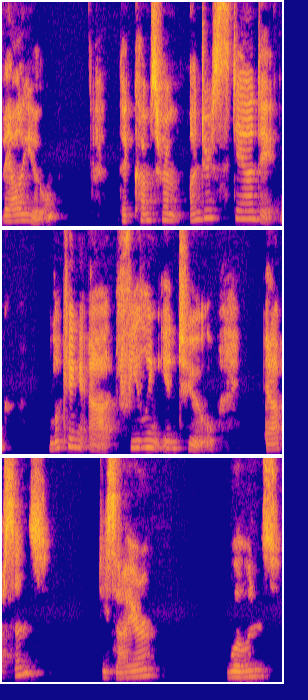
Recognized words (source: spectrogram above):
value that comes from understanding, looking at, feeling into absence, desire, wounds,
